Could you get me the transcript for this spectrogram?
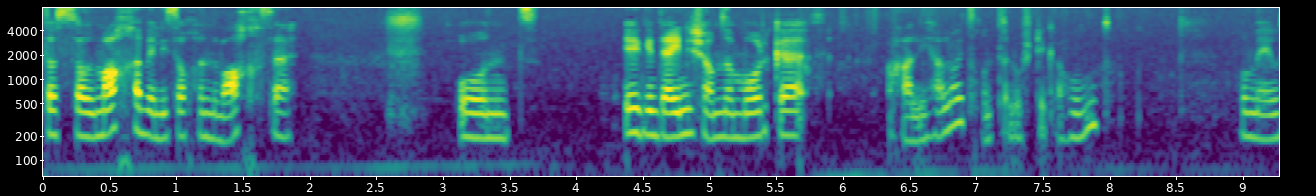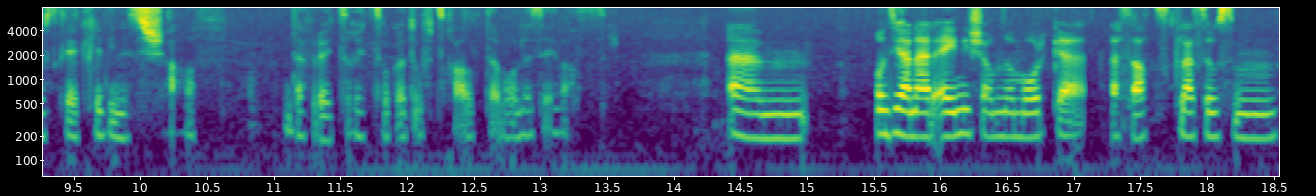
das soll machen weil ich so wachsen kann. Und irgendwann am Morgen Halli, hallo, jetzt kommt ein lustiger Hund, der mehr aussieht wie ein Schaf. Er freut sich jetzt sogar auf das kalte Wollenseewasser. Ähm, und ich habe dann am Morgen einen Satz gelesen aus dem,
